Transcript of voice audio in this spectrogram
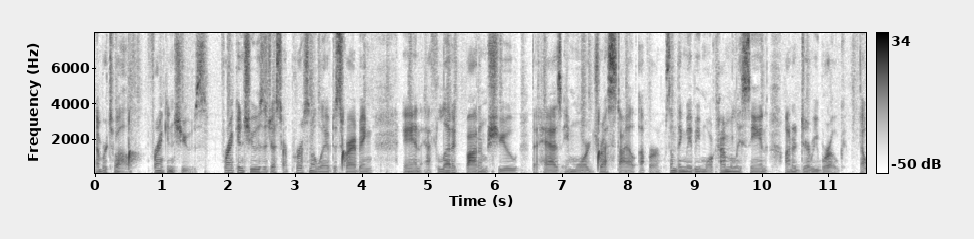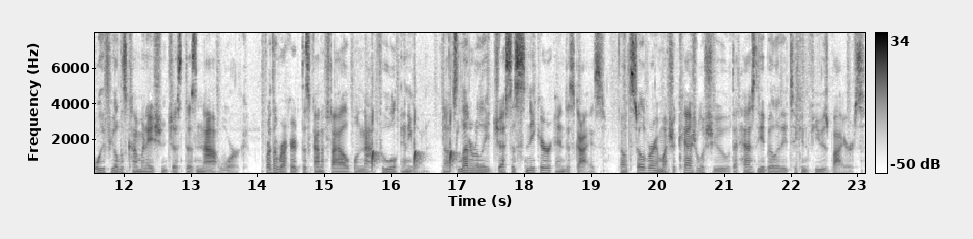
Number 12, Franken shoes. Franken shoes is just our personal way of describing an athletic bottom shoe that has a more dress style upper, something maybe more commonly seen on a derby brogue. Now we feel this combination just does not work. For the record, this kind of style will not fool anyone. Now it's literally just a sneaker in disguise. Now it's still very much a casual shoe that has the ability to confuse buyers.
